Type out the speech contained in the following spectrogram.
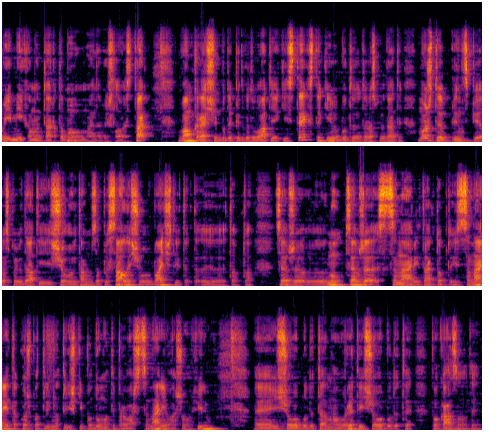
мій, мій коментар, тому в мене вийшло ось так. Вам краще буде підготувати якийсь текст, який ви будете розповідати. Можете, в принципі, розповідати, що ви там записали, що ви бачите. е, Тобто, це вже, е, ну, це вже сценарій. Так? Тобто, і сценарій також потрібно трішки подумати про ваш сценарій, вашого фільму, і що ви будете там говорити, і що ви будете показувати.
